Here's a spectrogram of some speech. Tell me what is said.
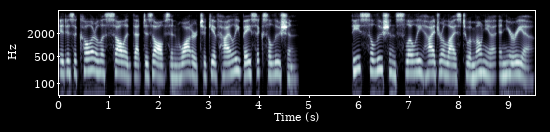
It is a colorless solid that dissolves in water to give highly basic solution. These solutions slowly hydrolyze to ammonia and urea.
